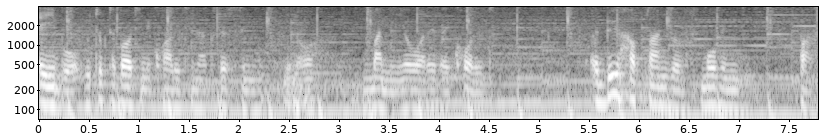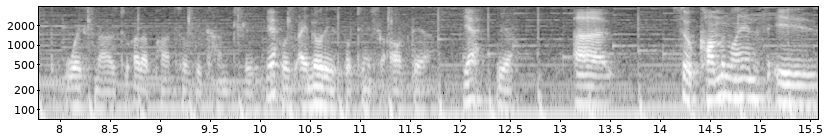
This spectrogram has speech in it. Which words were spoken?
able, we talked about inequality in accessing, you know, money or whatever I call it. Uh, do you have plans of moving past West Nile to other parts of the country? Yeah. Because I know there's potential out there. Yeah. Yeah. Uh, so Common Lands is,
